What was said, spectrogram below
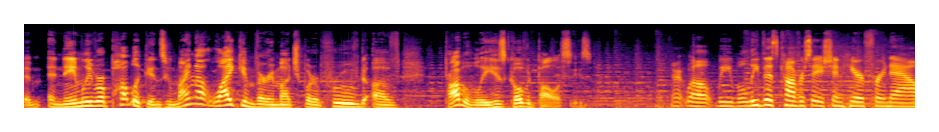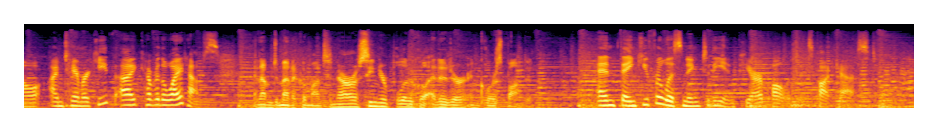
um, and namely Republicans, who might not like him very much, but approved of probably his COVID policies. All right, well, we will leave this conversation here for now. I'm Tamara Keith. I cover the White House. And I'm Domenico Montanaro, senior political editor and correspondent. And thank you for listening to the NPR Politics Podcast.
